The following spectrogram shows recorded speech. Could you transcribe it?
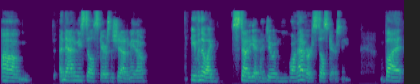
Um anatomy still scares the shit out of me though. Even though I study it and I do it and whatever still scares me. But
